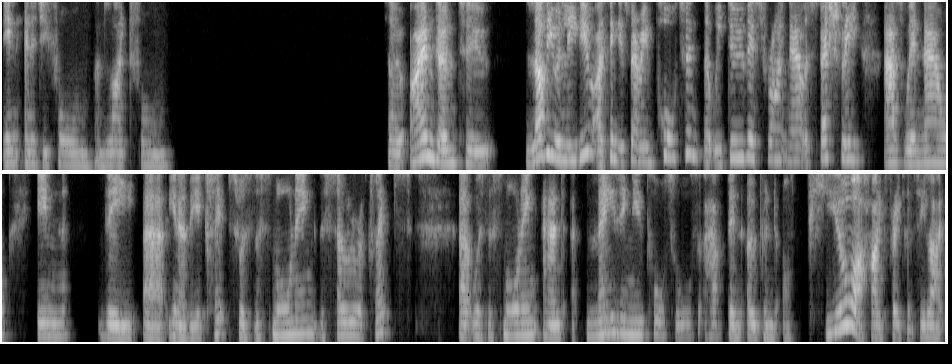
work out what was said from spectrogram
in energy form and light form. So I'm going to love you and leave you. I think it's very important that we do this right now, especially as we're now in the, uh, you know, the eclipse was this morning, the solar eclipse uh, was this morning, and amazing new portals have been opened of pure high frequency light.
